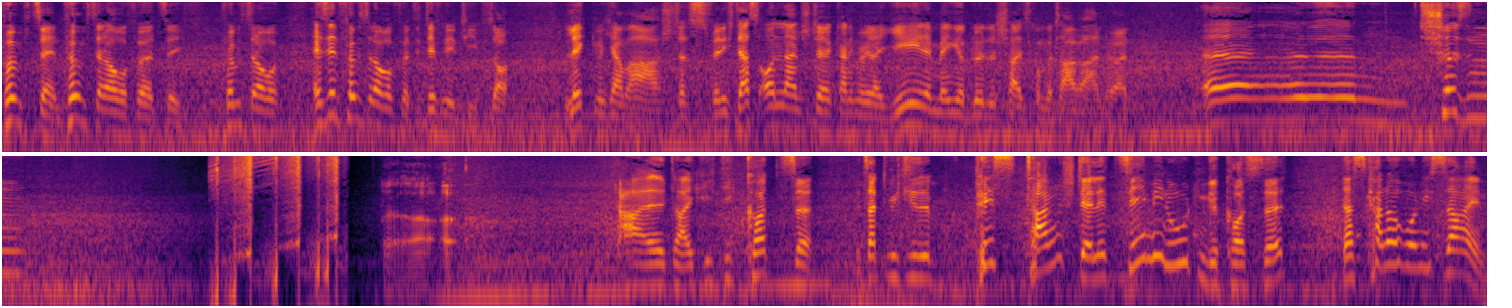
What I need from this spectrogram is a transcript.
15,40 Euro. 15 Euro. Es sind 15,40 Euro, definitiv. So, leck mich am Arsch. Das, wenn ich das online stelle, kann ich mir wieder jede Menge blöde Scheißkommentare anhören. Ähm, tschüssen. Alter, ich krieg die Kotze. Jetzt hat mich diese Piss-Tankstelle 10 Minuten gekostet. Das kann doch wohl nicht sein.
